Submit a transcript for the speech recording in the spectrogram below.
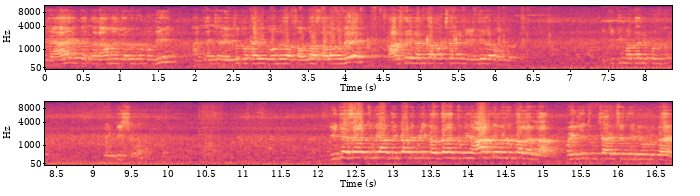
ते आहे त्यांचं नाव आहे नरेंद्र मोदी आणि त्यांच्या नेतृत्वाखाली दोन हजार चौदा सालामध्ये भारतीय जनता पक्षाला नेमलेला भाऊ किती मताने पडलं? एकवीसशे मत. इथे साहेब तुम्ही आज टीका टिप्पणी करताय तुम्ही आठ निवडणुका लढला पहिली तुमच्या आयुष्यातली निवडणूक आहे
